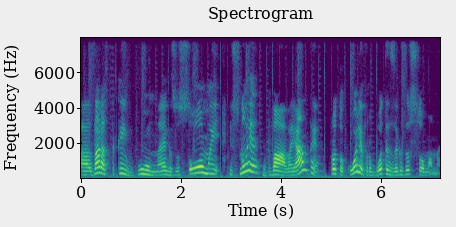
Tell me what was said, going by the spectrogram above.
Зараз такий бум на екзосоми. Існує два варіанти протоколів роботи з екзосомами.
